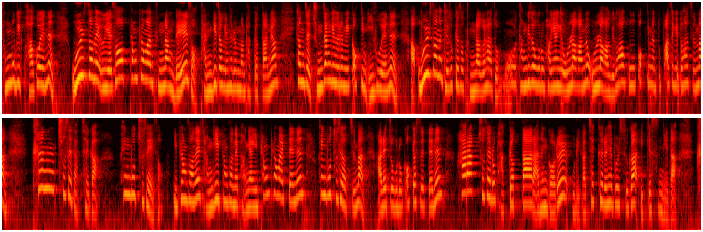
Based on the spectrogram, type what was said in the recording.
종목이 과거에는 5일선에 의해서 평평한 등락 내에서 단기적인 흐름만 바뀌었다면 현재 중장기 흐름이 꺾인 이후에는 아 5일선은 계속해서 등락을 하죠. 뭐 단기적으로 방향이 올라가면 올라가기도 하고 꺾이면 또 빠지기도 하지만 큰 추세 자체가 횡보 추세에서 이평선의 장기 이평선의 방향이 평평할 때는 횡보 추세였지만 아래쪽으로 꺾였을 때는 하락 추세로 바뀌었다라는 거를 우리가 체크를 해볼 수가 있겠습니다. 큰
